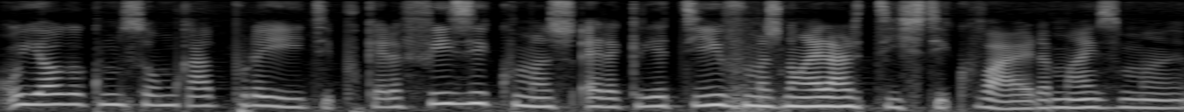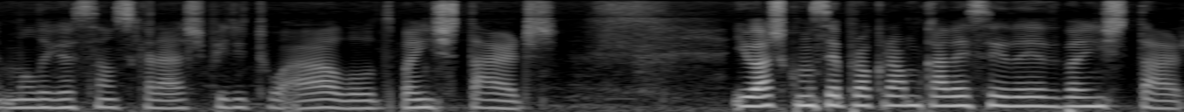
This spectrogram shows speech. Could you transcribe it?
o yoga começou um bocado por aí, tipo, que era físico, mas era criativo, mas não era artístico, vai, era mais uma, uma ligação, se calhar, espiritual ou de bem-estar. E eu acho que comecei a procurar um bocado essa ideia de bem-estar.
